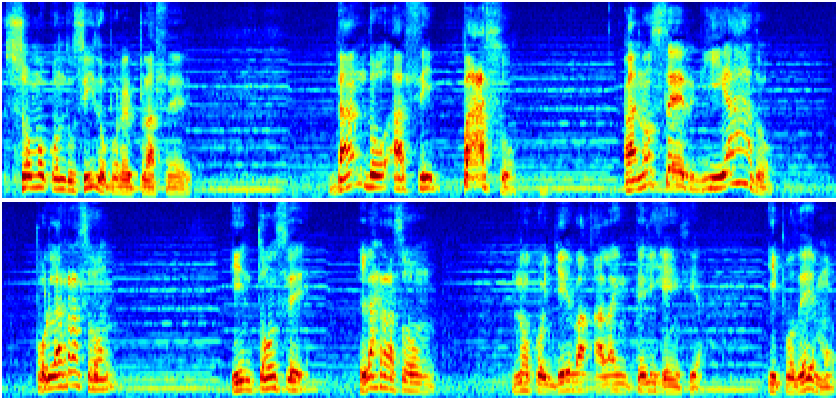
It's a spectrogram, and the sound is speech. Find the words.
somos conducidos por el placer, dando así paso a no ser guiado por la razón y entonces la razón nos conlleva a la inteligencia y podemos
